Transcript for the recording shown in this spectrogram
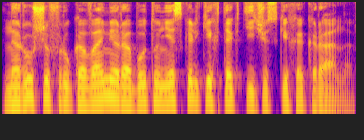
нарушив рукавами работу нескольких тактических экранов.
